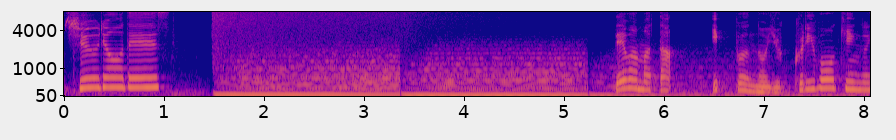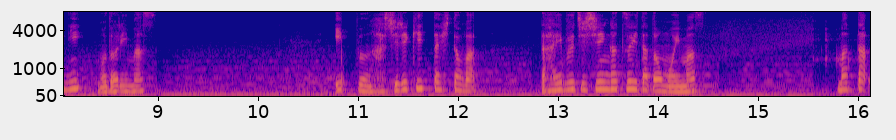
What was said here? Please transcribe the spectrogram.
終了です。ではまた1分のゆっくりウォーキングに戻ります。1分走り切った人はだいぶ自信がついたと思います。また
